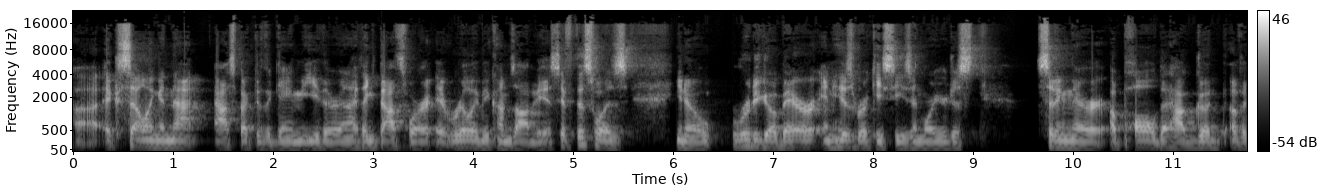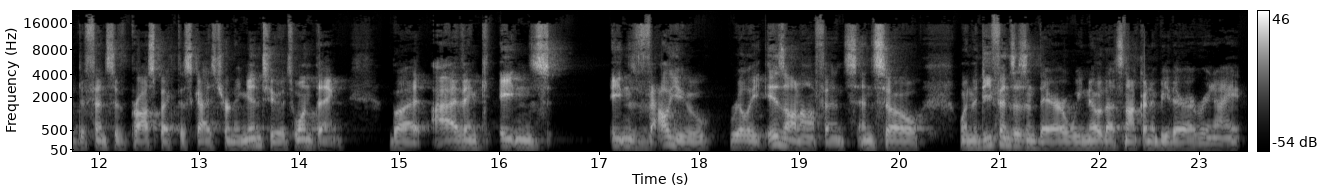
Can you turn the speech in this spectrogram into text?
uh, excelling in that aspect of the game either. And I think that's where it really becomes obvious. If this was, you know, Rudy Gobert in his rookie season, where you're just sitting there appalled at how good of a defensive prospect this guy's turning into, it's one thing. But I think Ayton's Ayton's value really is on offense. And so when the defense isn't there, we know that's not going to be there every night.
